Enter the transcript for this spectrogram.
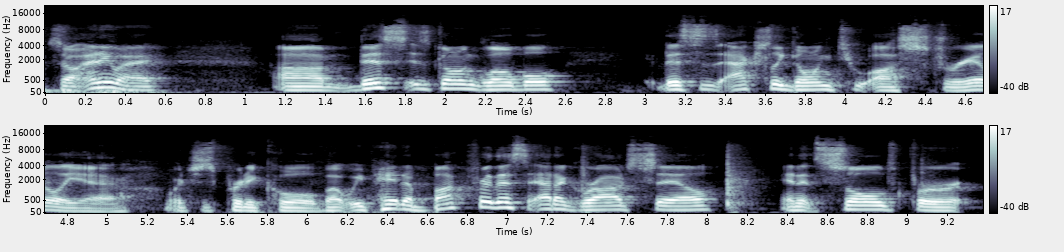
So anyway, um, this is going global. This is actually going to Australia, which is pretty cool. But we paid a buck for this at a garage sale, and it sold for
